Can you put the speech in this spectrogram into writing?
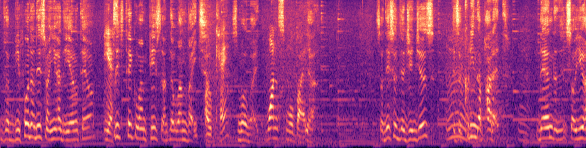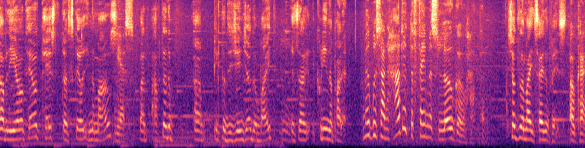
the, before the, this one, you had the yellowtail. Yes. Please take one piece of the one bite, Okay. small bite. One small bite. Yeah. So this is the gingers. It's a clean the palate. Then, the, so you have the yellowtail taste that's still in the mouth. Yes. But after the uh, pick the ginger, the bite, it's a clean the palate. Nobu-san, how did the famous logo happen? Show to the my side of face. Okay.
